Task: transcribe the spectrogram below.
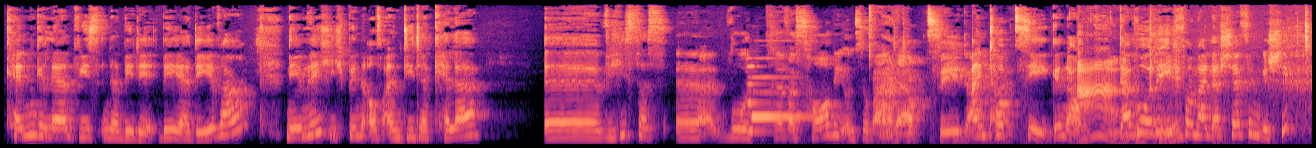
kennengelernt, wie es in der BD, BRD war. Nämlich, ich bin auf einem Dieter Keller, äh, wie hieß das, äh, wo Trevor Sorby und so weiter. Ein Top C damals. Ein Top C, genau. Ah, da wurde okay. ich von meiner Chefin geschickt.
